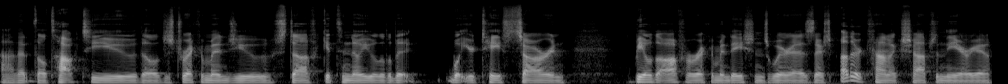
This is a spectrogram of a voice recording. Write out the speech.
uh, that they'll talk to you, they'll just recommend you stuff, get to know you a little bit, what your tastes are, and be able to offer recommendations. Whereas there's other comic shops in the area.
